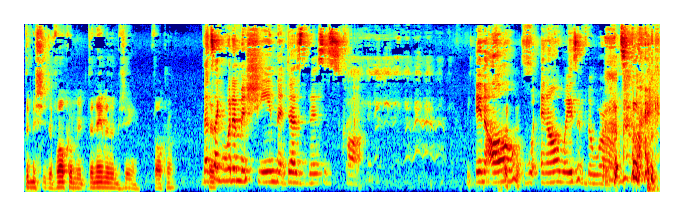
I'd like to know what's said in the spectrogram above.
The machine, the fulcrum. The name of the machine, fulcrum. That's So- like what a machine that does this is called. In all in all ways of the world. like,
